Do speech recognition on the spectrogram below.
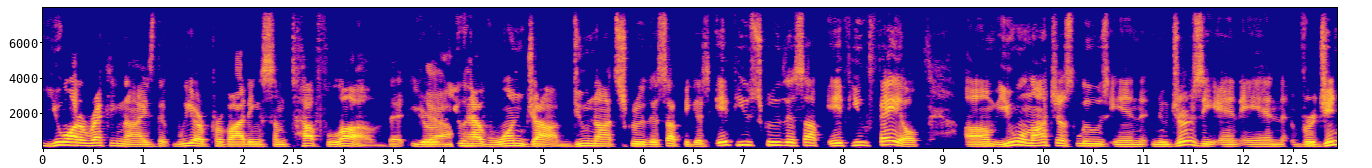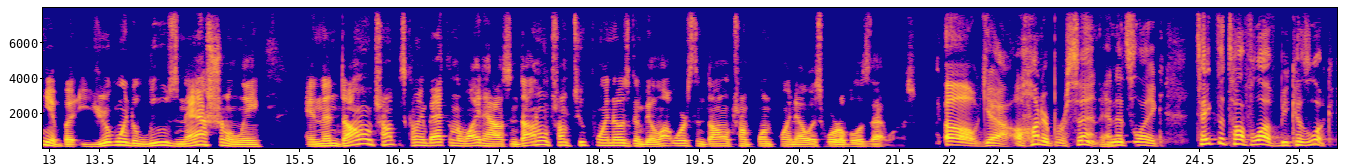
you ought to recognize that we are providing some tough love that you're yeah. you have one job do not screw this up because if you screw this up if you fail um, you will not just lose in New Jersey and in Virginia, but you're going to lose nationally. And then Donald Trump is coming back in the White House, and Donald Trump 2.0 is going to be a lot worse than Donald Trump 1.0, as horrible as that was. Oh, yeah, 100%. And it's like, take the tough love because look,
